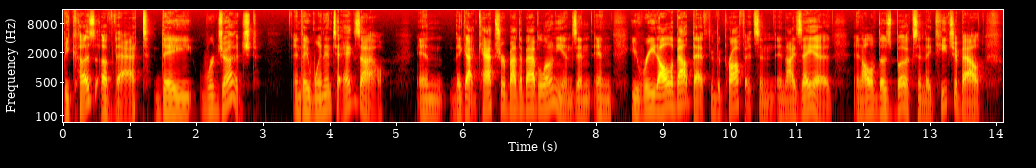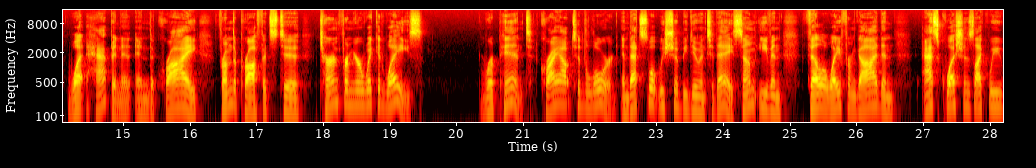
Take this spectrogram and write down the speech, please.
because of that they were judged and they went into exile and they got captured by the Babylonians. And and you read all about that through the prophets and, and Isaiah and all of those books. And they teach about what happened and, and the cry from the prophets to Turn from your wicked ways. Repent, cry out to the Lord. And that's what we should be doing today. Some even fell away from God and asked questions like we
